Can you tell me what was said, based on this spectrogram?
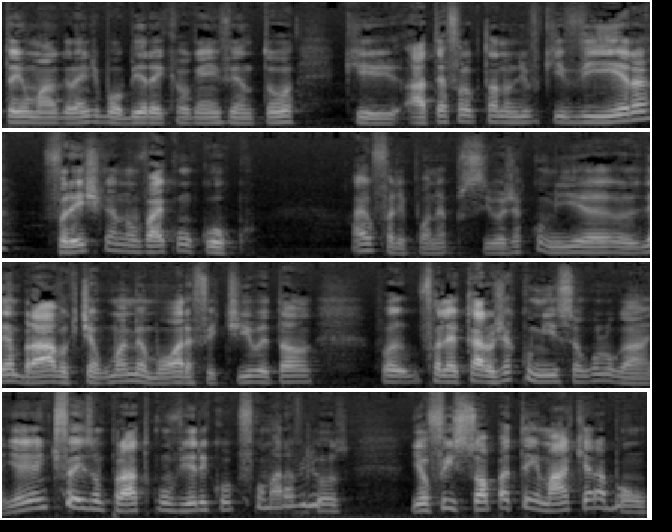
tenho uma grande bobeira que alguém inventou, que até falou que tá no livro, que vieira fresca não vai com coco. Aí eu falei, pô, não é possível, eu já comia, eu lembrava que tinha alguma memória afetiva e tal. Falei, cara, eu já comi isso em algum lugar. E aí a gente fez um prato com vieira e coco, ficou maravilhoso. E eu fiz só para teimar que era bom.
